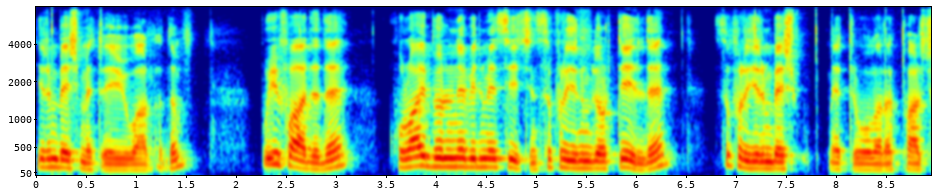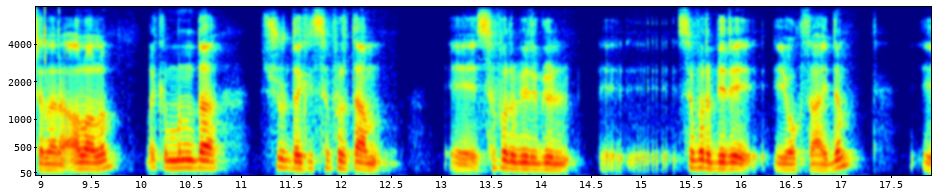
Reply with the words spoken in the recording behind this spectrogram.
25 metreye yuvarladım. Bu ifadede kolay bölünebilmesi için 0.24 değil de 0.25 metre olarak parçalara alalım. Bakın bunu da şuradaki 0 tam e, 0 virgül e, 0.1'i yok saydım. E,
